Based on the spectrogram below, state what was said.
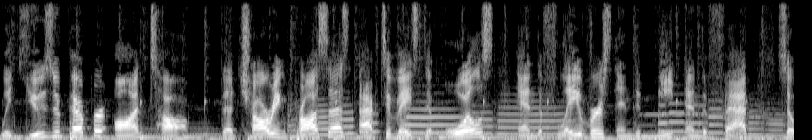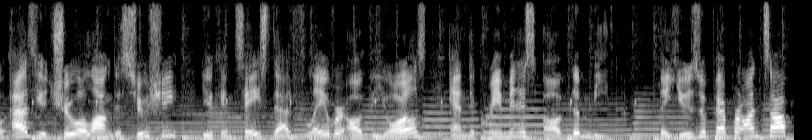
with yuzu pepper on top. The charring process activates the oils and the flavors in the meat and the fat. So as you chew along the sushi, you can taste that flavor of the oils and the creaminess of the meat. The yuzu pepper on top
